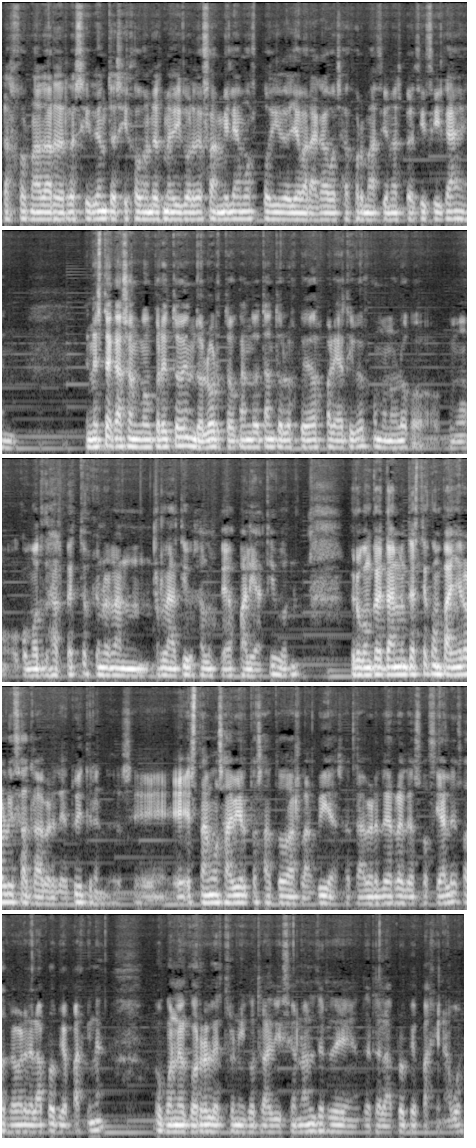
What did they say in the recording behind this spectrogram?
las jornadas de residentes y jóvenes médicos de familia, hemos podido llevar a cabo esa formación específica en, en este caso en concreto en dolor, tocando tanto los cuidados paliativos como, no como otros aspectos que no eran relativos a los cuidados paliativos. Pero concretamente este compañero lo hizo a través de Twitter. Entonces, eh, estamos abiertos a todas las vías, a través de redes sociales o a través de la propia página o con el correo electrónico tradicional desde, la propia página web.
